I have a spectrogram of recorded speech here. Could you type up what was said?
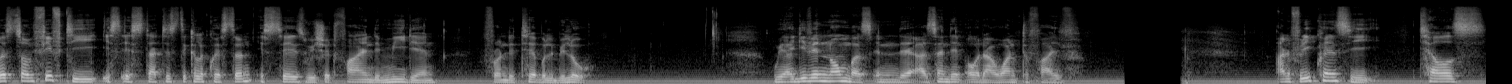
Question 50 is a statistical question. It says we should find the median from the table below. We are given numbers in the ascending order 1 to 5. And frequency tells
